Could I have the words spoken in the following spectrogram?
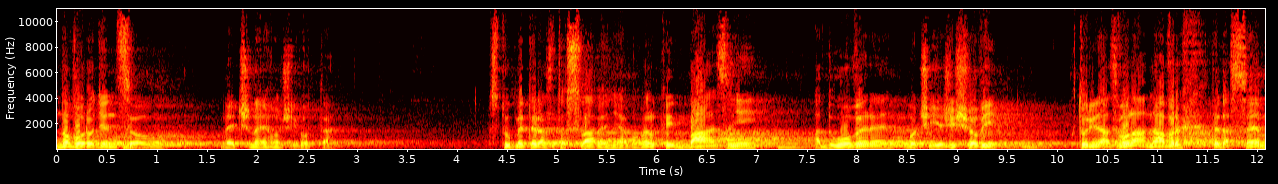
novorodencov väčšného života. Vstúpme teraz do slávenia vo veľkej bázni a dôvere voči Ježišovi, ktorý nás volá na vrch, teda sem,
